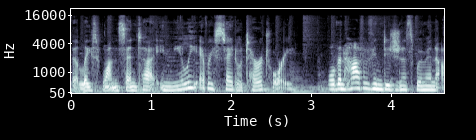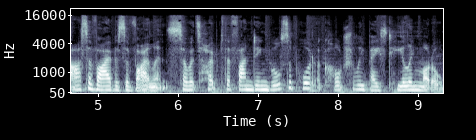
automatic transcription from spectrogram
at least one centre in nearly every state or territory. More than half of Indigenous women are survivors of violence, so it's hoped the funding will support a culturally based healing model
